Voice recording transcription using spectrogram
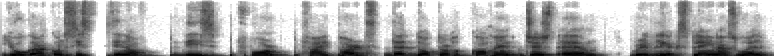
yoga consisting of these four, five parts that Dr. Cogen just um, briefly explained as well.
